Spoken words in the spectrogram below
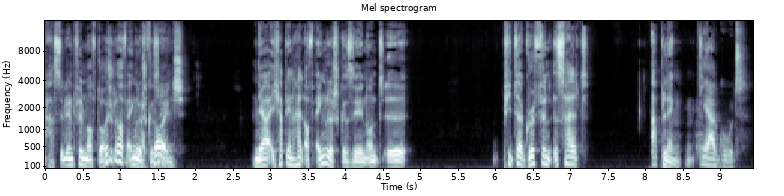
Hast du den Film auf Deutsch oder auf Englisch Auf gesehen? Deutsch. Ja, ich habe ihn halt auf Englisch gesehen und äh, Peter Griffin ist halt ablenkend. Ja, gut.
